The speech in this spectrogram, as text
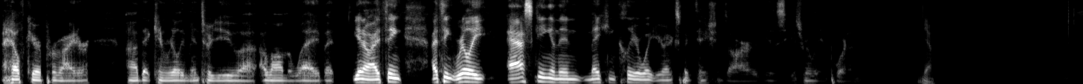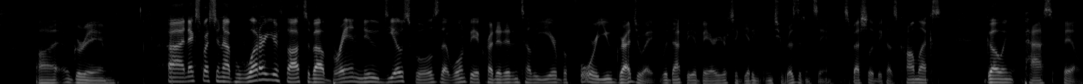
a healthcare provider uh, that can really mentor you uh, along the way. But you know, I think I think really asking and then making clear what your expectations are is is really important. Yeah. I agree. Uh, next question up. What are your thoughts about brand new DO schools that won't be accredited until the year before you graduate? Would that be a barrier to getting into residency, especially because COMLEX going pass fail?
